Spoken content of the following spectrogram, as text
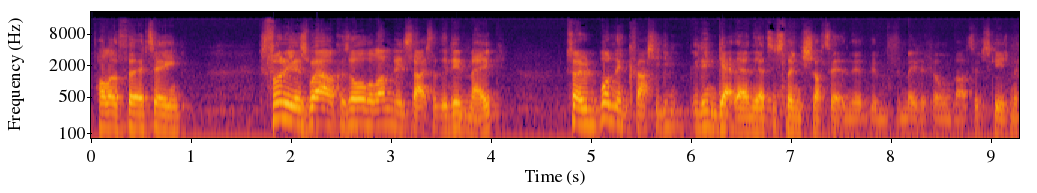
Apollo 13. It's funny as well because all the landing sites that they did make. So one didn't crash. He didn't. He didn't get there, and they had to slingshot it, and they, they made a film about it. Excuse me.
